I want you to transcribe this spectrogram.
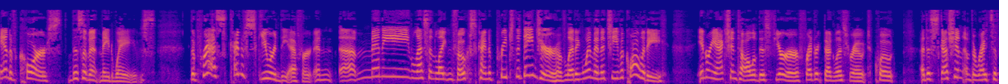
And of course, this event made waves. The press kind of skewered the effort, and uh, many less enlightened folks kind of preached the danger of letting women achieve equality. In reaction to all of this furor, Frederick Douglass wrote, quote, a discussion of the rights of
